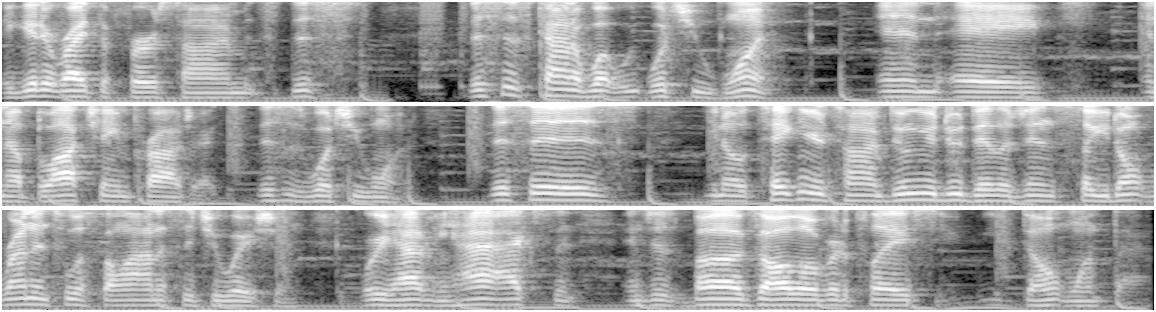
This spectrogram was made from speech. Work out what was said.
They get it right the first time. It's this. This is kind of what what you want in a in a blockchain project. This is what you want. This is you know taking your time, doing your due diligence, so you don't run into a Solana situation where you're having hacks and, and just bugs all over the place. You, don't want that.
